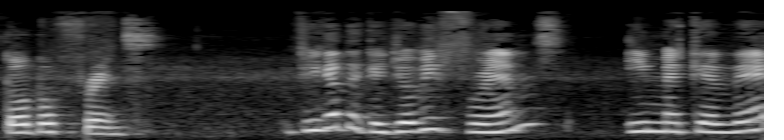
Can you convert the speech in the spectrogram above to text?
Todo Friends. Fíjate que yo vi Friends y me quedé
